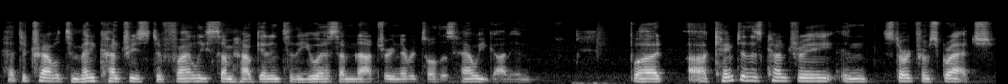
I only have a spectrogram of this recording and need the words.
had to travel to many countries to finally somehow get into the U.S. I'm not sure. He never told us how he got in but uh, came to this country and started from scratch.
